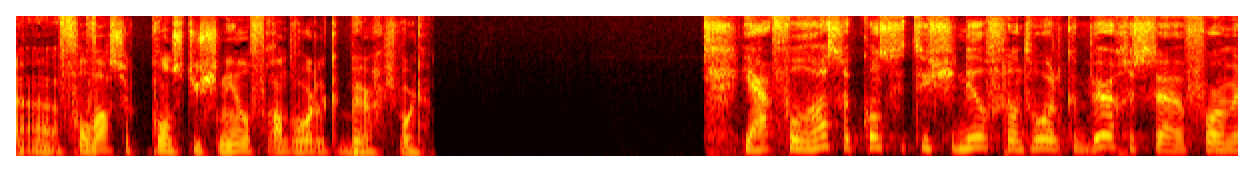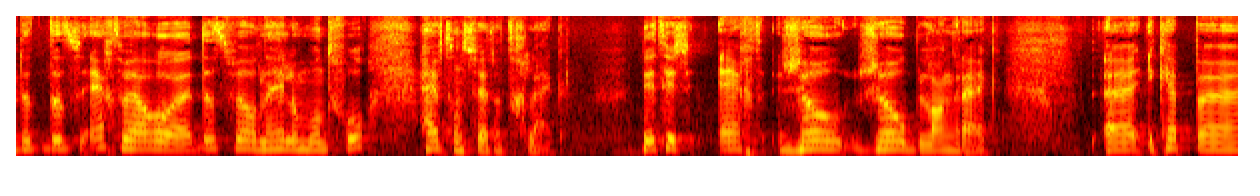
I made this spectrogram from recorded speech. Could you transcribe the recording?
uh, volwassen constitutioneel verantwoordelijke burgers worden. Ja, volwassen constitutioneel verantwoordelijke burgers uh, vormen, dat, dat, is echt wel, uh, dat is wel een hele mond vol. Hij heeft ontzettend gelijk. Dit is echt zo, zo belangrijk. Ik heb uh,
